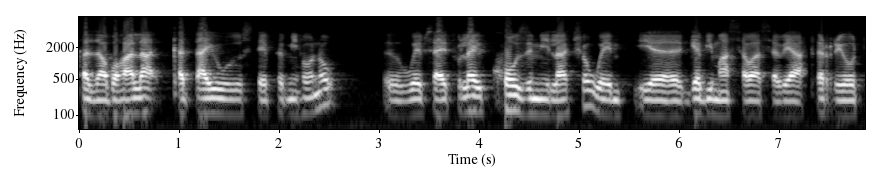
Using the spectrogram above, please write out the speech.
ከዛ በኋላ ቀጣዩ step የሚሆነው ዌብሳይቱ ላይ cause የሚላቸው ወይም የገቢ ማሰባሰቢያ ጥሪዎች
